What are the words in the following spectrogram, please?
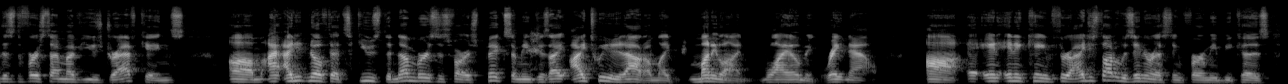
this is the first time I've used DraftKings. Um, I, I, didn't know if that skews the numbers as far as picks. I mean, because I, I tweeted it out. I'm like, money line, Wyoming, right now. Uh, and, and it came through. I just thought it was interesting for me because –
